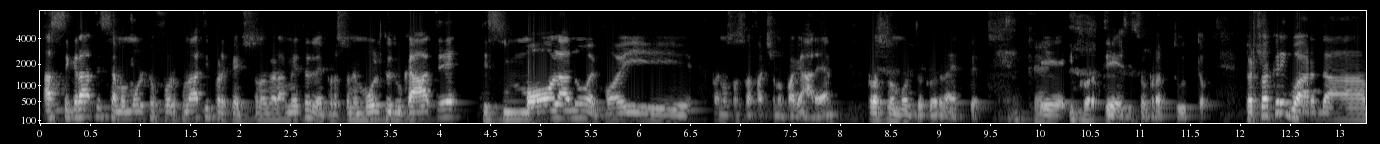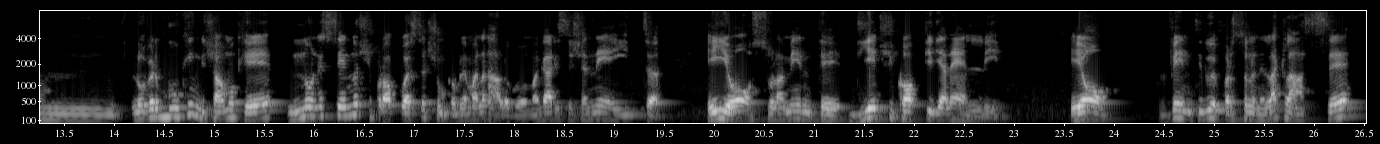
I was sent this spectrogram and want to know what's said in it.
a Segrate siamo molto fortunati perché ci sono veramente delle persone molto educate che si immolano e poi, poi non so se la facciano pagare, eh, però sono molto corrette okay. e, e, cortesi soprattutto. Per ciò che riguarda um, l'overbooking, diciamo che non essendoci però può esserci un problema analogo, magari se c'è Nate e io ho solamente 10 coppie di anelli e ho 22 persone nella classe,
